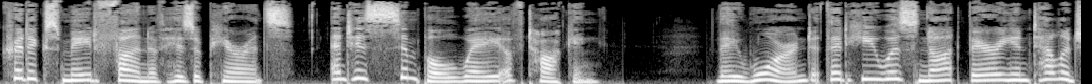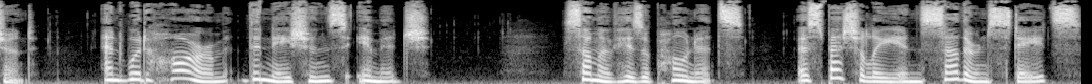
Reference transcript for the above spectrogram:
critics made fun of his appearance and his simple way of talking. They warned that he was not very intelligent and would harm the nation's image. Some of his opponents, especially in southern states,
